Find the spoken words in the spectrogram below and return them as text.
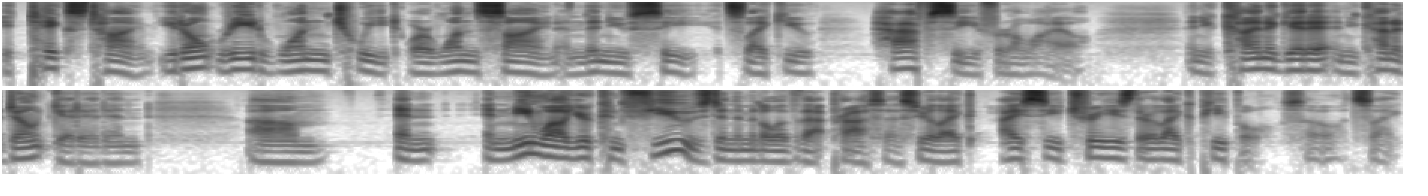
it takes time. You don't read one tweet or one sign and then you see. It's like you half see for a while, and you kind of get it and you kind of don't get it, and um, and and meanwhile you're confused in the middle of that process. You're like, I see trees. They're like people. So it's like,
